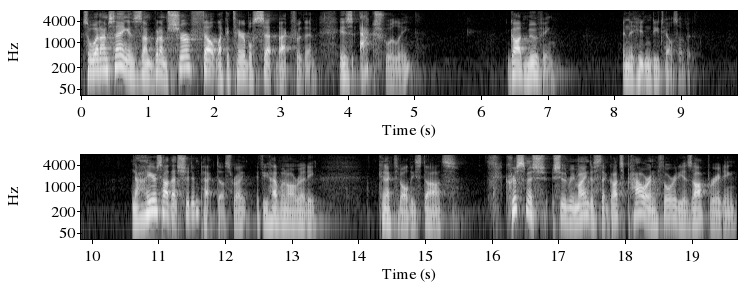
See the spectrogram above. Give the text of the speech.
So, what I'm saying is, what I'm sure felt like a terrible setback for them is actually God moving in the hidden details of it. Now, here's how that should impact us, right? If you haven't already connected all these dots. Christmas should remind us that God's power and authority is operating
